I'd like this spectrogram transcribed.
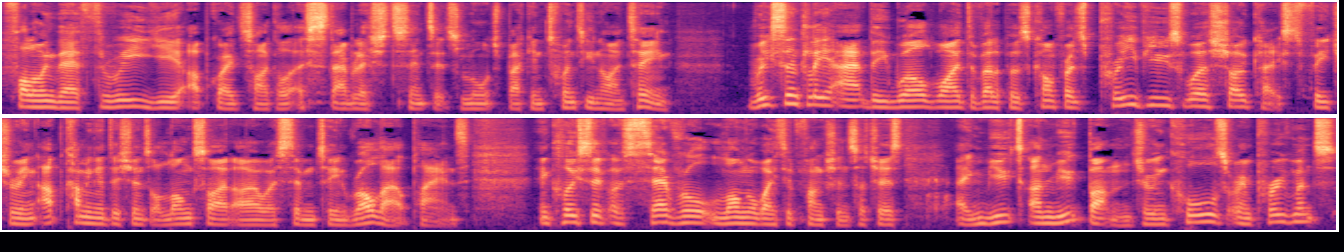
following their three year upgrade cycle established since its launch back in 2019. Recently, at the Worldwide Developers Conference, previews were showcased featuring upcoming additions alongside iOS 17 rollout plans, inclusive of several long awaited functions such as a mute unmute button during calls or improvements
